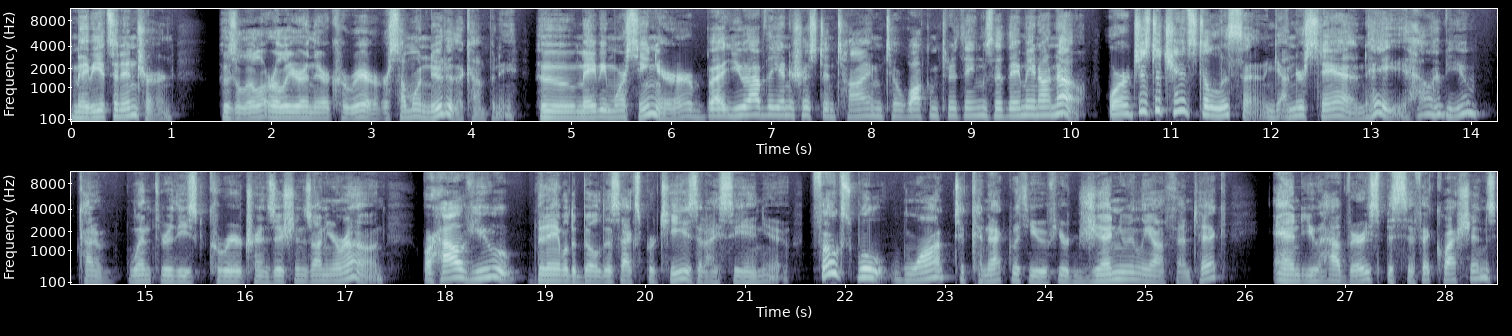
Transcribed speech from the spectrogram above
Maybe it's an intern who's a little earlier in their career or someone new to the company who may be more senior, but you have the interest and time to walk them through things that they may not know. Or just a chance to listen and understand, hey, how have you kind of went through these career transitions on your own? Or how have you been able to build this expertise that I see in you? Folks will want to connect with you if you're genuinely authentic and you have very specific questions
